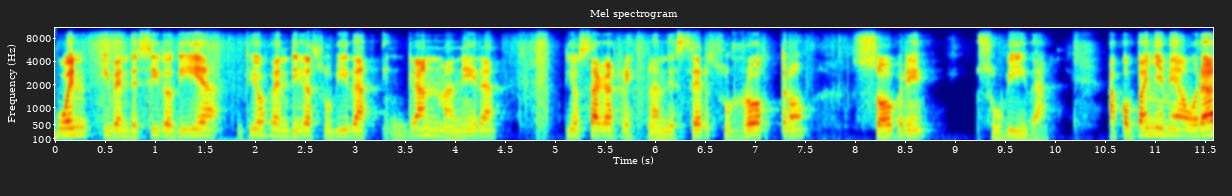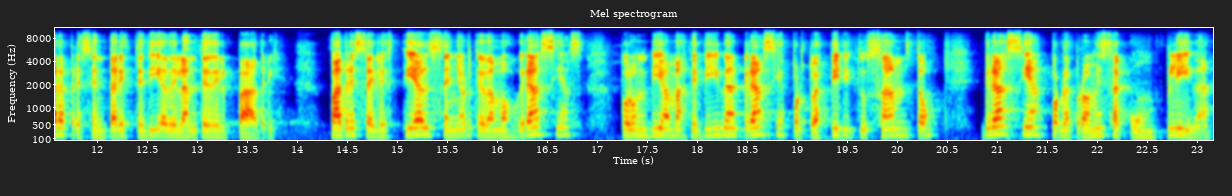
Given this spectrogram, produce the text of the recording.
Buen y bendecido día. Dios bendiga su vida en gran manera. Dios haga resplandecer su rostro sobre su vida. Acompáñeme a orar, a presentar este día delante del Padre. Padre Celestial, Señor, te damos gracias por un día más de vida. Gracias por tu Espíritu Santo. Gracias por la promesa cumplida.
